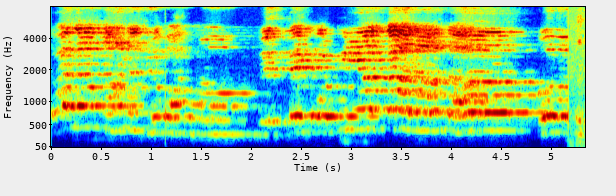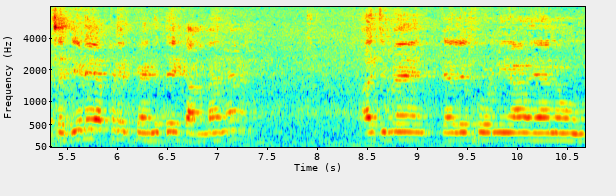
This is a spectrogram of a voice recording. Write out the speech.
ਕਾਲਾ ਮਨ ਜਵਾਨਾ ਤੇ ਕੋਠੀਆਂ ਘਰਾਂ ਦਾ। ਓ ਅੱਛਾ ਜਿਹੜੇ ਆਪਣੇ ਪਿੰਡ ਦੇ ਕੰਮ ਹੈ ਨਾ ਅੱਜ ਮੈਂ ਕੈਲੀਫੋਰਨੀਆ ਵਾਲਿਆਂ ਨੂੰ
